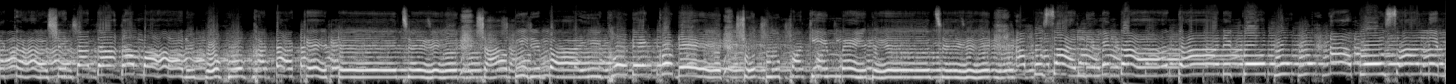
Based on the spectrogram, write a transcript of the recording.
আকাশে দাদা আমার বহু খাটা কেটেছে। সাবির বাই ঘোড়ে ঘোড়ে শুধু ফাঁকি মেরেছে। আবু সালিম দাদার কবু, আবু সালিম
